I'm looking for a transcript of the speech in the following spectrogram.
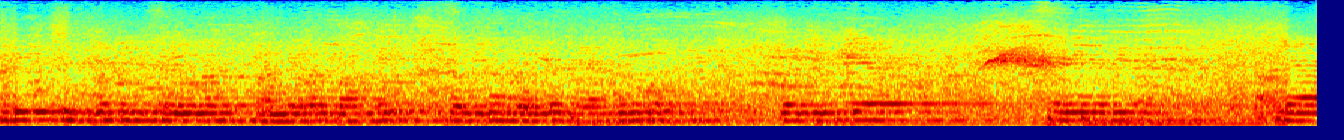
सर्व मान्यवर बांधले संविधान वर्ग त्याचबरोबर वैद्यकीय सेवेमध्ये आपल्या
